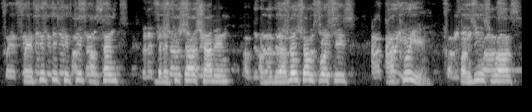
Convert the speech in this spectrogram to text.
for a 50-50% beneficial sharing of the derivation proceeds accruing from these wells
